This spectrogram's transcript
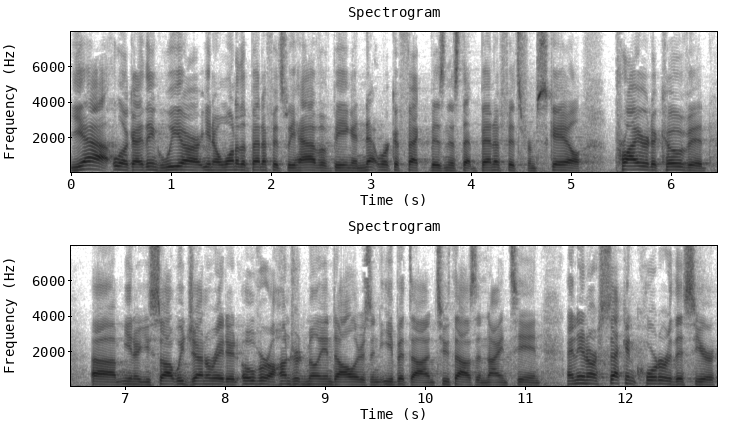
Yeah, look, I think we are, you know, one of the benefits we have of being a network effect business that benefits from scale. Prior to COVID, Um, you know, you saw we generated over $100 million in EBITDA in 2019. And in our second quarter this year,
